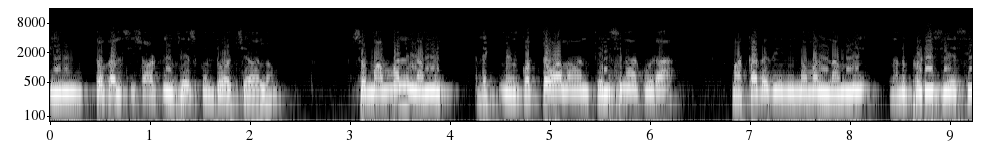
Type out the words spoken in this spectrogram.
టీంతో కలిసి షార్ట్ ఫిల్మ్స్ చేసుకుంటూ వచ్చేవాళ్ళం. సో మమ్మల్ని నమ్మి లైక్ మేము కొత్త వాళ్ళం అని తెలిసినా కూడా మా కథ విని మమ్మల్ని నమ్మి నన్ను ప్రొడ్యూస్ చేసి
